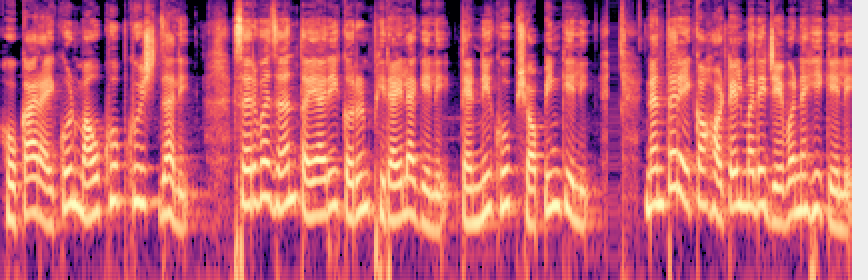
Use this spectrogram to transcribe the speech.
होकार ऐकून माऊ खूप खुश झाली. सर्वजण तयारी करून फिरायला गेले. त्यांनी खूप शॉपिंग केली. नंतर एका हॉटेलमध्ये जेवणही केले.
